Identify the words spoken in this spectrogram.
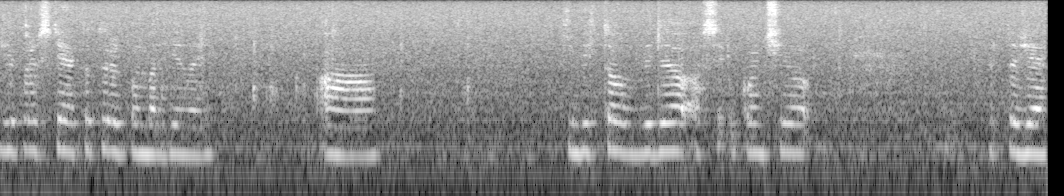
že prostě jak to tu rozbombardili a tím bych to video asi ukončil, protože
